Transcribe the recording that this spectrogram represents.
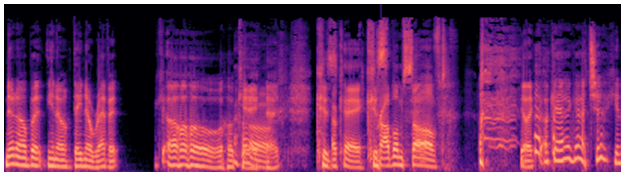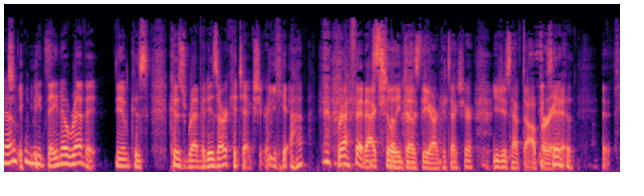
no no but you know they know revit oh Oh. okay because problem solved. you're like okay i gotcha you know i mean they know revit you know because because revit is architecture Yeah, Revit actually does the architecture. You just have to operate it.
